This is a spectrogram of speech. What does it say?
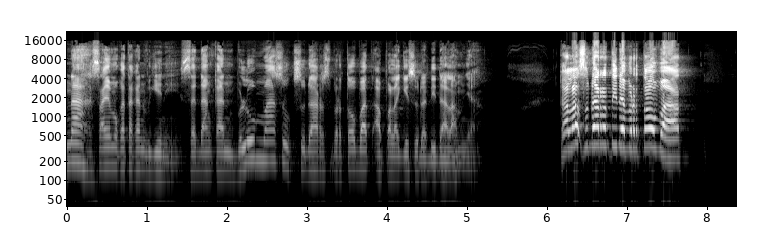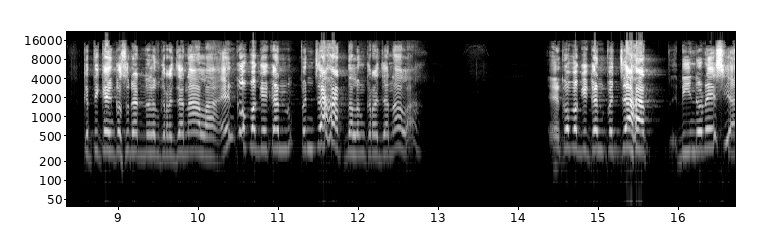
Nah, saya mau katakan begini, sedangkan belum masuk sudah harus bertobat apalagi sudah di dalamnya. Kalau saudara tidak bertobat, ketika engkau sudah dalam kerajaan Allah, engkau bagaikan penjahat dalam kerajaan Allah. Engkau bagaikan penjahat di Indonesia.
